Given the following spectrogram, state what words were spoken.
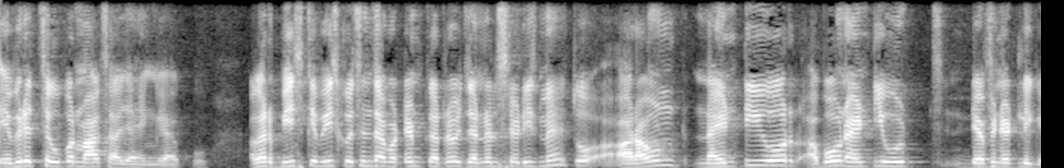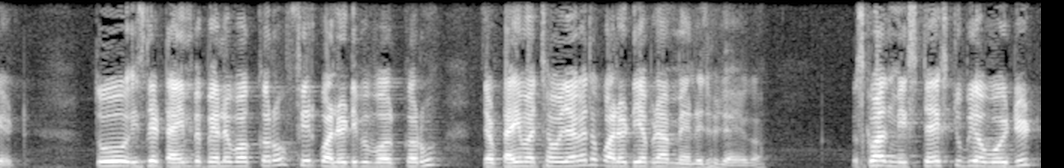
एवरेज से ऊपर मार्क्स आ जाएँगे आपको। अगर 20 के 20 क्वेश्चन आप अटेम्प्ट कर रहे हो जनरल स्टडीज़ में तो अराउंड 90 और अबव 90 वुड डेफिनेटली गेट तो इसलिए टाइम पे पहले वर्क करो, फिर क्वालिटी पे वर्क करो। जब टाइम अच्छा हो जाएगा तो क्वालिटी अपने आप मैनेज हो जाएगा। उसके बाद mistakes to be avoided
